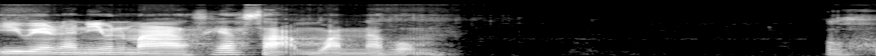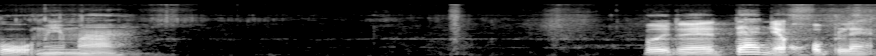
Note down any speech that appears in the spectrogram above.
อีเวนต์อันนี้มันมาแค่สามวันนะผม โอ้โห ไม่มา เปิดเลยแต้มเดี๋ยวครบแล้ว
